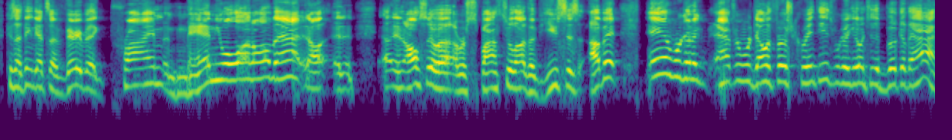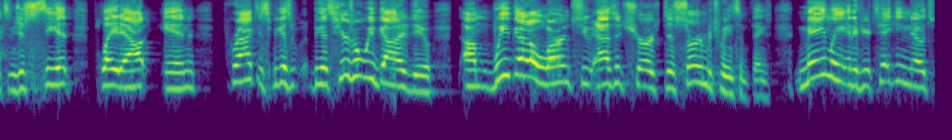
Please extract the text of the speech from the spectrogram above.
because I think that's a very, big prime manual on all that, and, also a response to a lot of abuses of it. And we're going to, after we're done with First Corinthians, we're going to go into the book of Acts and just see it played out in practice. Because because here's what we've got to do. Um, we've got to learn to as a church discern between some things. Mainly and if you're taking notes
